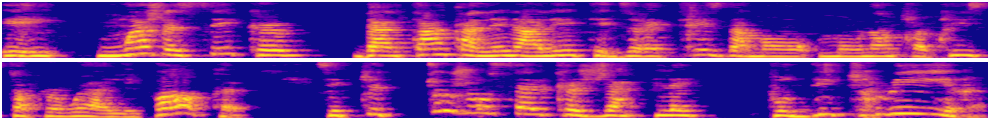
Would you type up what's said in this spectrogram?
Et moi, je sais que dans le temps, quand Lynn Alley était directrice dans mon, mon entreprise Tupperware à l'époque, c'était toujours celle que j'appelais pour détruire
